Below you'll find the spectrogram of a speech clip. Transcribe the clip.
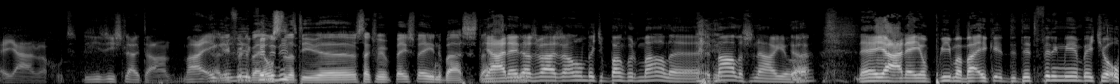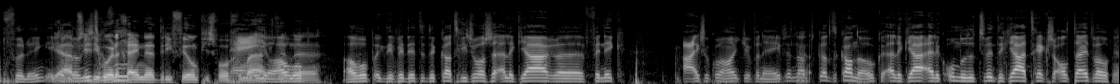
Nee, ja, nou goed. Die, die sluit aan. Maar ik, Ja, ik, liever ik bij het dat niet... hij eh, straks weer PSV in de basis staat. Ja, nee, dat is waar. Ze zijn allemaal een beetje bang voor het malen, het malen scenario. Ja. Nee, ja, nee, joh, prima. Maar ik, dit vind ik meer een beetje opvulling. Ik ja, heb nog precies. niet Hier worden geen eh, drie filmpjes voor Nee, gemaakt. joh, hou en, op. eh, Hou op, ik vind dit de categorie zoals ze elk jaar, eh, vind ik, Ajax ook wel een handje van heeft. En dat, dat kan ook. Elk jaar, eigenlijk onder de 20 jaar trekken ze altijd wel een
